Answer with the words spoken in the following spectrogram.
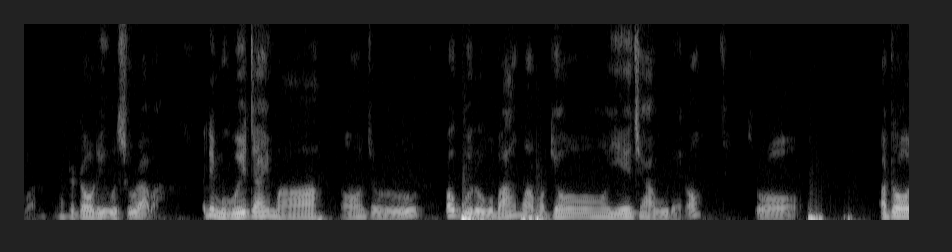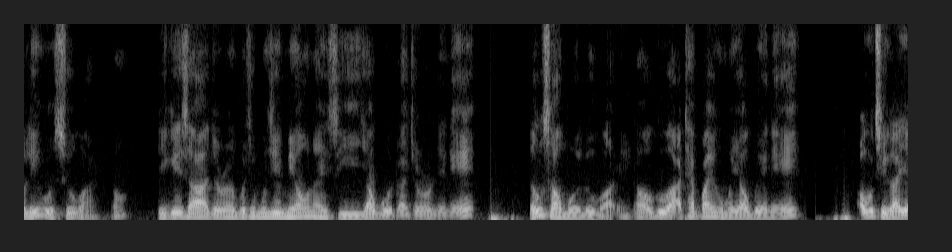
ပါတယ်တော်တော်လေးကိုဆိုးတာပါ အဲ့ဒီမကွေးတိုင်းမှာနော်ကျွန်တော်တို့ပောက်ကူတို့ကဘာမှမပြောရဲချဘူးတဲ့နော်ဆိုတော့အတော်လေးကိုစိုးပါတယ်နော်ဒီကိစ္စကကျွန်တော်တို့ဘုချမကြီးမြောင်းလိုက်စီရောက်ဖို့အတွက်ကျွန်တော်တို့နေနေလုံဆောင်ဖို့လိုပါတယ်နော်အခုကအထက်ပိုင်းကိုမရောက်ဘဲနဲ့အောက်ခြေကရ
